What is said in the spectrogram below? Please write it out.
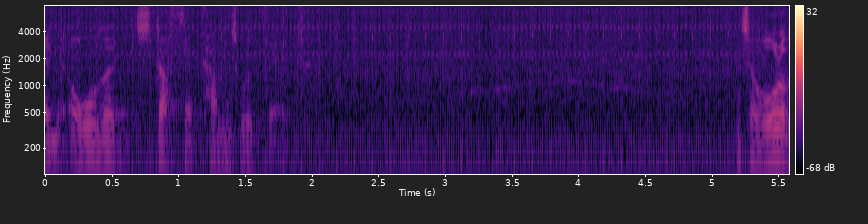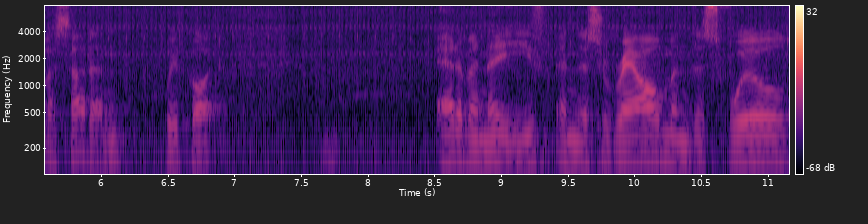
and all the stuff that comes with that. And so all of a sudden, we've got Adam and Eve in this realm, in this world,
